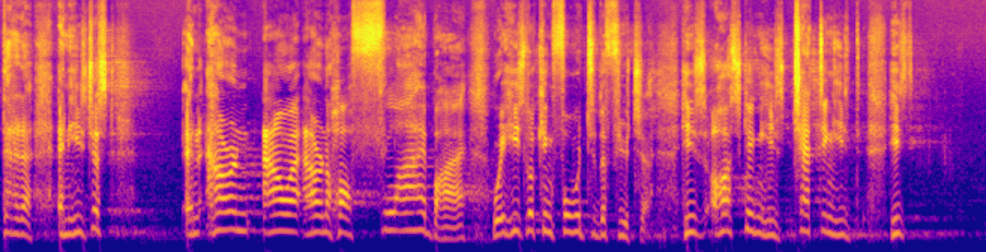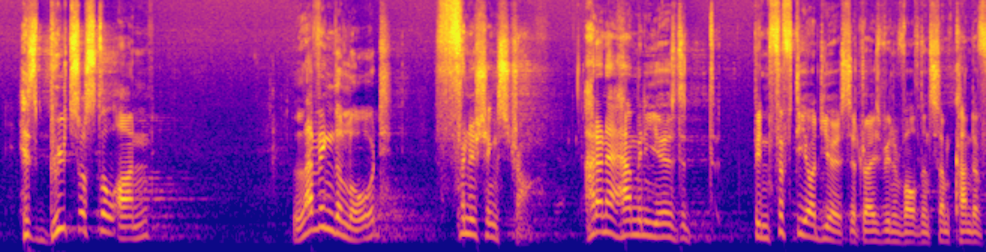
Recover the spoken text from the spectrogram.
Da, da, da. And he's just an hour, an hour, hour and a half fly by where he's looking forward to the future. He's asking, he's chatting, he's, he's, his boots are still on, loving the Lord, finishing strong. I don't know how many years, it's been 50 odd years that Ray's been involved in some kind of,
